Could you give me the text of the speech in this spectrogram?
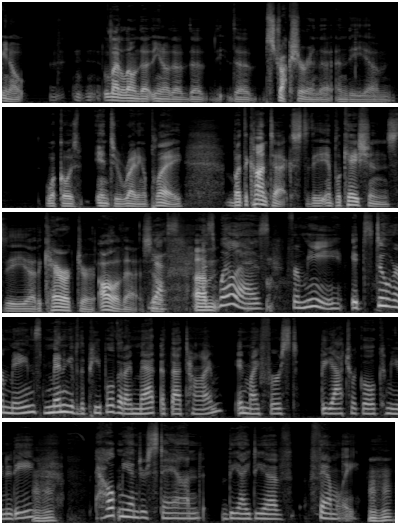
you know, let alone the you know the the the structure and the and the um, what goes into writing a play, but the context, the implications, the uh, the character, all of that. So, yes. um, as well as for me, it still remains many of the people that I met at that time in my first theatrical community mhm, helped me understand the idea of family, mhm.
